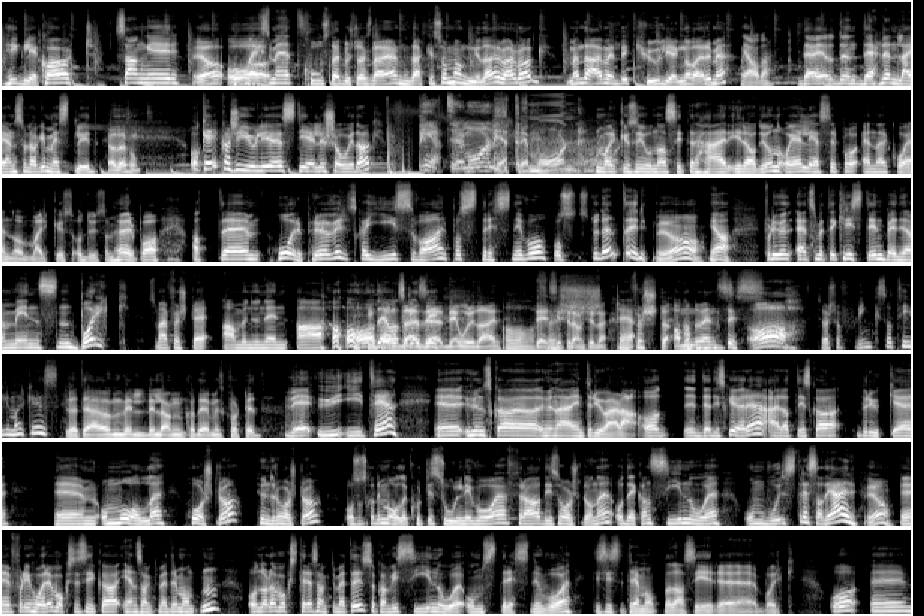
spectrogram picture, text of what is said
hyggelige kort, sanger. Ja, og Oppmerksomhet. kos deg i bursdagsleiren. Det er ikke så mange der hver dag, men det er en veldig kul gjeng å være med. Ja da. Det er, den, det er den leiren som lager mest lyd. Ja, det er sant. Ok, kanskje Julie stjeler showet i dag? P3morgen. Markus og Jonas sitter her i radioen, og jeg leser på nrk.no, Markus og du som hører på, at eh, hårprøver skal gi svar på stressnivå hos studenter. Ja. Ja, fordi hun, en som heter Kristin Benjaminsen Borch, som er første amanunen... Ah, det er vanskelig å si. det, det ordet der, Oh, det sitter langt inne. første- amanuensis. Åh, du er så flink så tidlig, Markus. Du vet, Jeg er jo en veldig lang akademisk fortid. Ved UiT. Eh, hun, skal, hun er intervjua her, da. Og det de skal gjøre, er at de skal bruke eh, å måle hårstrå, 100 hårstrå, og så skal de måle kortisolnivået fra disse hårstråene, og det kan si noe om hvor stressa de er. Ja. Eh, Fordi håret vokser ca. 1 cm i måneden, og når det har vokst 3 cm, så kan vi si noe om stressnivået de siste tre månedene, da, sier eh, Borch. Og eh,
